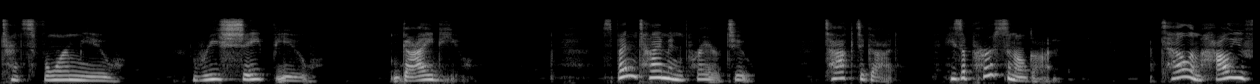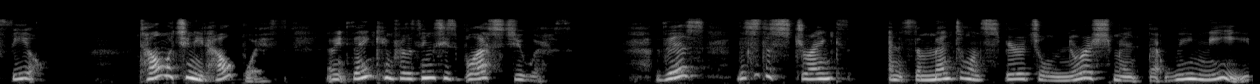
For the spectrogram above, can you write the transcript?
transform you, reshape you, guide you. Spend time in prayer too. Talk to God. He's a personal God. Tell him how you feel. Tell him what you need help with. I mean, thank him for the things he's blessed you with. This this is the strength and it's the mental and spiritual nourishment that we need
